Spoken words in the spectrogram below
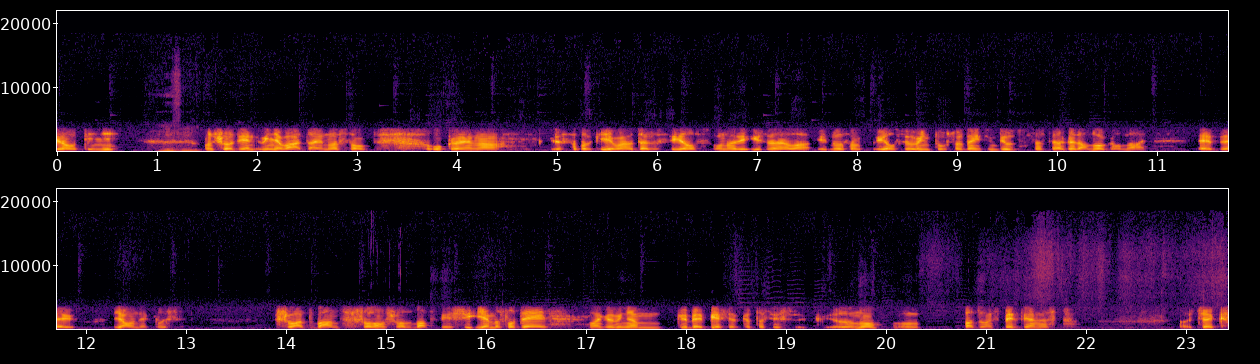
grautiņi. Mm -hmm. Un šodien viņa vārdā ir nosauktas Ukrainā, es saprotu, Kievā dažas ielas, un arī Izrēlā ir nosauktas ielas, jo viņi 1926. gadā nogalināja ebreju jauneklis Švartsbans, Šolams Švartsbans pie šī iemesla dēļ, lai gan viņam gribēja piešķirt, ka tas ir, nu, padomjas pēcdienestu čeks,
